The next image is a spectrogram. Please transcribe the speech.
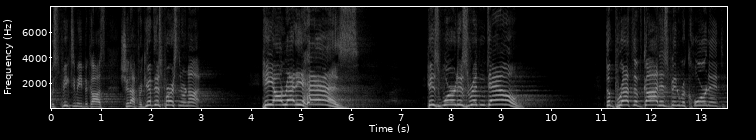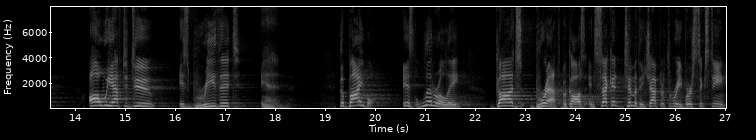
would speak to me because should I forgive this person or not? He already has. His word is written down. The breath of God has been recorded. All we have to do is breathe it in. The Bible is literally God's breath because in 2 Timothy chapter 3 verse 16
